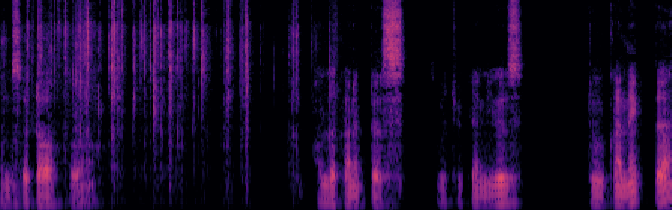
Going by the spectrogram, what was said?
one set of uh, all the connectors which you can use to connect the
